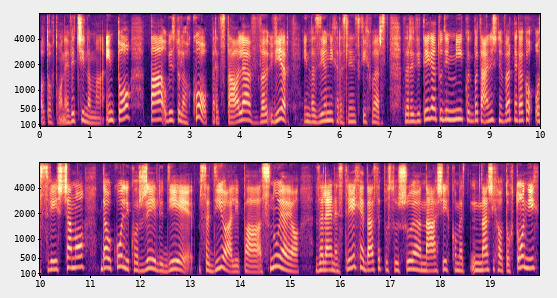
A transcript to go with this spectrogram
avtohtone, večinoma. In to pa v bistvu lahko predstavlja vir invazivnih rastlinskih vrst. Zaradi tega tudi mi, kot botanični vrt, nekako osveščamo, da okolikor že ljudje sadijo ali pa snujajo zelene strehe, da se poslušujejo naših, naših avtohtonih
